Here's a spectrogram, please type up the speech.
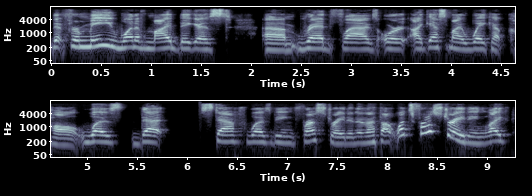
that for me, one of my biggest um, red flags, or I guess my wake up call was that staff was being frustrated. And I thought, what's frustrating? Like,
